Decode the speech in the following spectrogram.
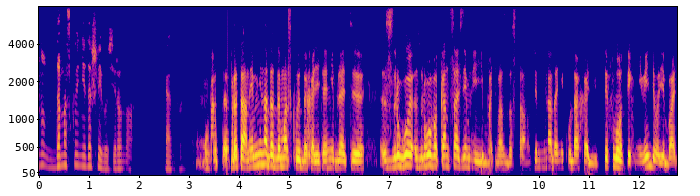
Ну, до Москвы не дошли бы все равно. Как бы. Брат- братан, им не надо до Москвы доходить, они, блядь, э, с, другой, с другого конца земли, ебать, вас достанут. Им не надо никуда ходить. Ты флот их не видел, ебать.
